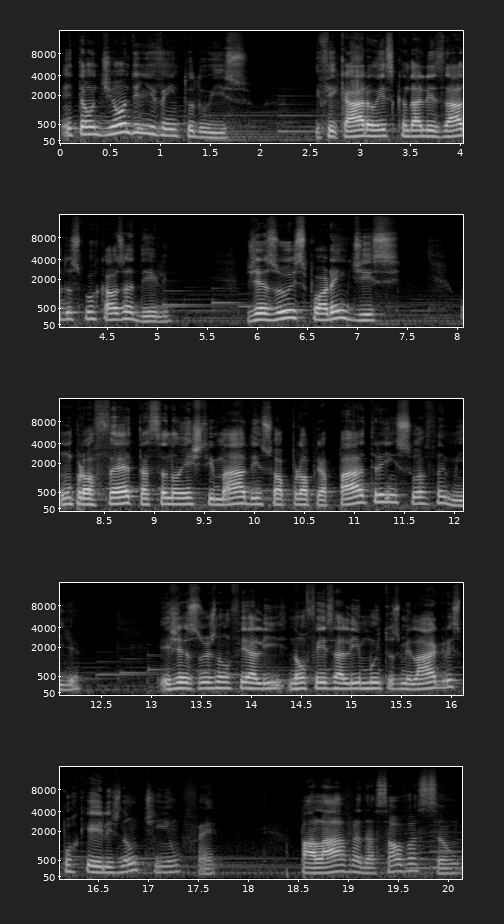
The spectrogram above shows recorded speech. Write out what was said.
Então, de onde lhe vem tudo isso? E ficaram escandalizados por causa dele. Jesus, porém, disse: um profeta só não é estimado em sua própria pátria e em sua família. E Jesus não fez ali, não fez ali muitos milagres porque eles não tinham fé. Palavra da salvação,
